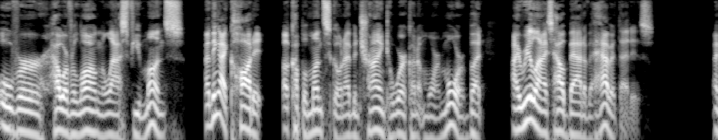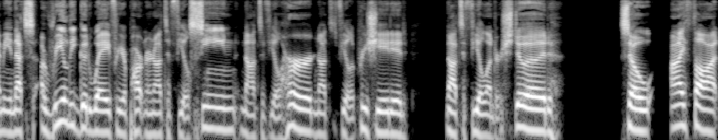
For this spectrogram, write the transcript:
over however long the last few months, I think I caught it a couple months ago and I've been trying to work on it more and more, but I realize how bad of a habit that is. I mean, that's a really good way for your partner not to feel seen, not to feel heard, not to feel appreciated, not to feel understood. So I thought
